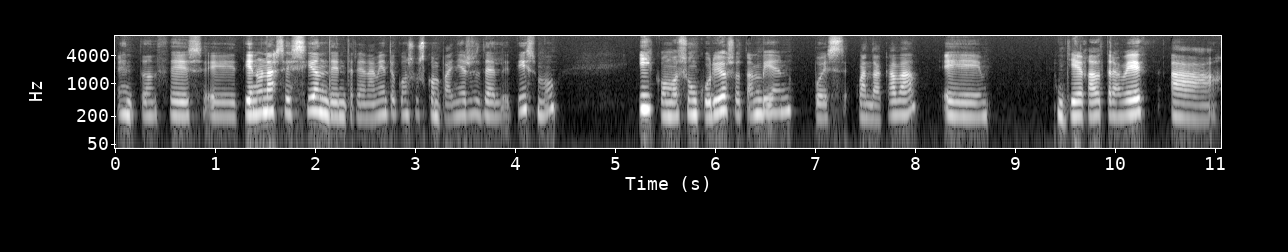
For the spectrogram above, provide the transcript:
Entonces eh, tiene una sesión de entrenamiento con sus compañeros de atletismo y como es un curioso también, pues cuando acaba eh, llega otra vez a,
